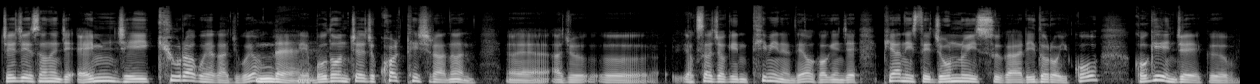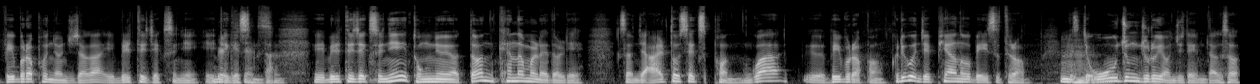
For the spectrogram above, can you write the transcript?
재즈에서는 이제 MJQ라고 해가지고요. 네. 이 Modern Jazz Quartet이라는 에, 아주 어, 역사적인 팀이 있는데요. 거기 이제 피아니스트 존 루이스가 리더로 있고 거기에 이제 그 비브라폰 연주자가 이 밀트 잭슨이 밀트 되겠습니다. 잭슨. 이 밀트 잭슨이 동료였던 캐넌볼 애덜리. 그래서 이제 알토 색스폰과 그 비브라폰 그리고 이제 피아노 베이스 드럼. 그래서 음. 이제 오중주로 연주됩니다. 그래서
